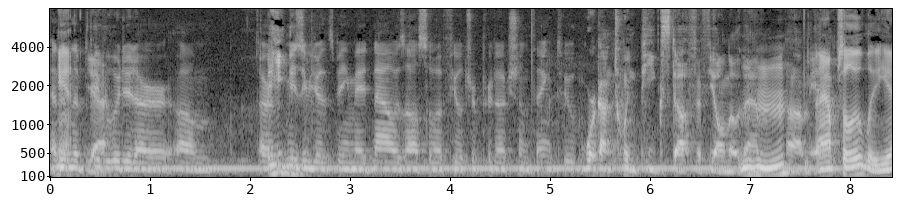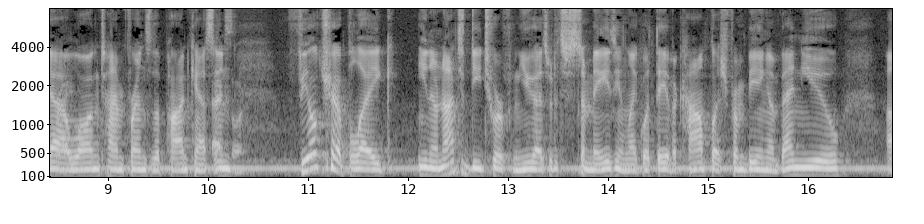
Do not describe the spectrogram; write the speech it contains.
And then Yeah. the people Yeah. who did our um, our He- music video that's being made now is also a field trip production thing too. Work on Twin Peaks stuff if y'all know them. Um, yeah. Absolutely, yeah, Right. longtime friends of the podcast. Excellent. And Field Trip, like, you know, not to detour from you guys, but it's just amazing, like, what they've accomplished from being a venue. Yeah,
